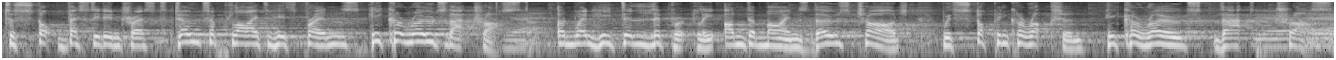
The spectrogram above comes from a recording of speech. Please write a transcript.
to stop vested interest don't apply to his friends, he corrodes that trust. And when he deliberately undermines those charged with stopping corruption, he corrodes that trust.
